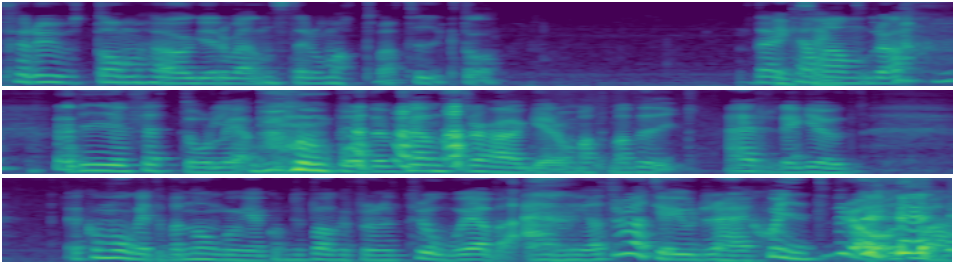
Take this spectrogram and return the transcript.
Förutom höger, vänster och matematik då. Där Exakt. kan andra. Vi är fett dåliga på både vänster och höger och matematik. Herregud. Jag kommer ihåg att det var någon gång jag kom tillbaka från ett prov och jag bara, äh, men jag tror att jag gjorde det här skitbra. Och så bara,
